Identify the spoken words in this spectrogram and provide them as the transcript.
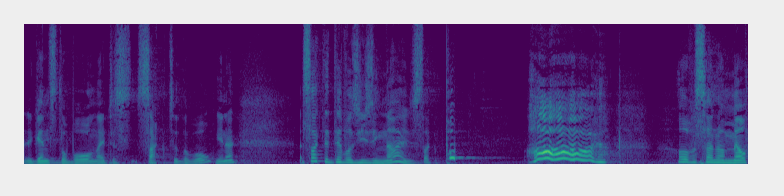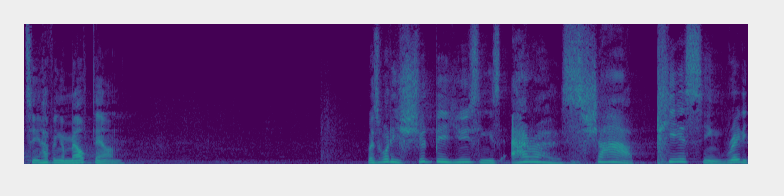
against the wall and they just suck to the wall, you know? It's like the devil's using those. Like, pop, oh, all of a sudden I'm melting, having a meltdown. Whereas what he should be using is arrows, sharp, piercing, ready.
